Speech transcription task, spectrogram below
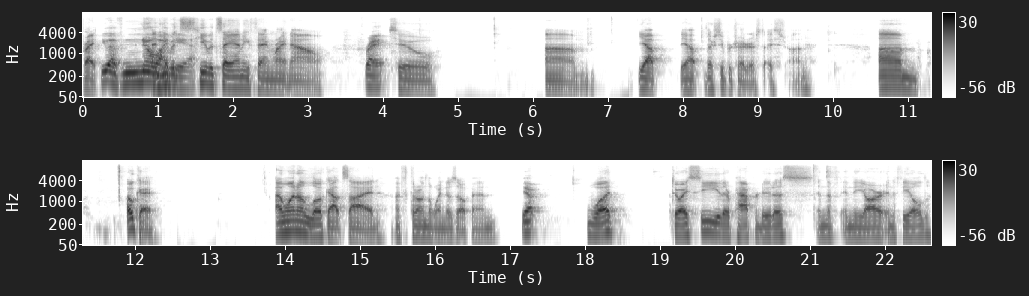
Right. You have no and he idea. would he would say anything right now right. to um yep, yep, they're super traitors dice, John. Um okay. I want to look outside. I've thrown the windows open. Yep. What do I see either Papadudis in the in the yard in the field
